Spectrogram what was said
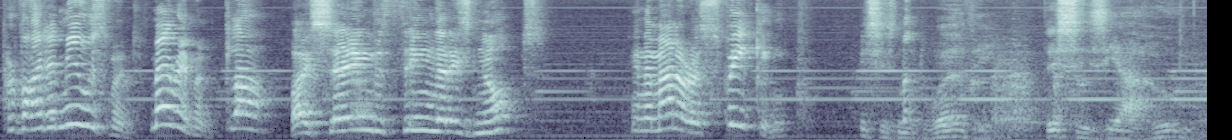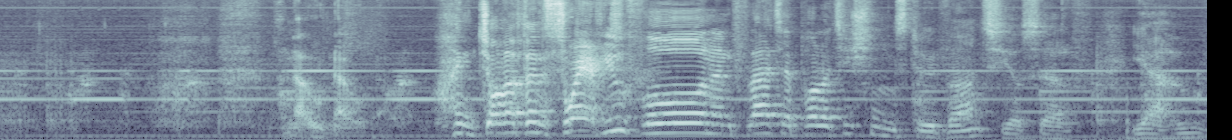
provide amusement, merriment, blah. By saying the thing that is not, in a manner of speaking. This is not worthy. This is Yahoo. No, no, no. I'm Jonathan Swift. You fawn and flatter politicians to advance yourself. Yahoo.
